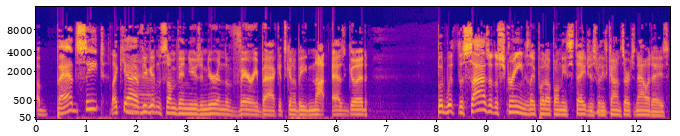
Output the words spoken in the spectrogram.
a bad seat. Like, yeah, if you get in some venues and you're in the very back, it's going to be not as good. But with the size of the screens they put up on these stages for these concerts nowadays,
